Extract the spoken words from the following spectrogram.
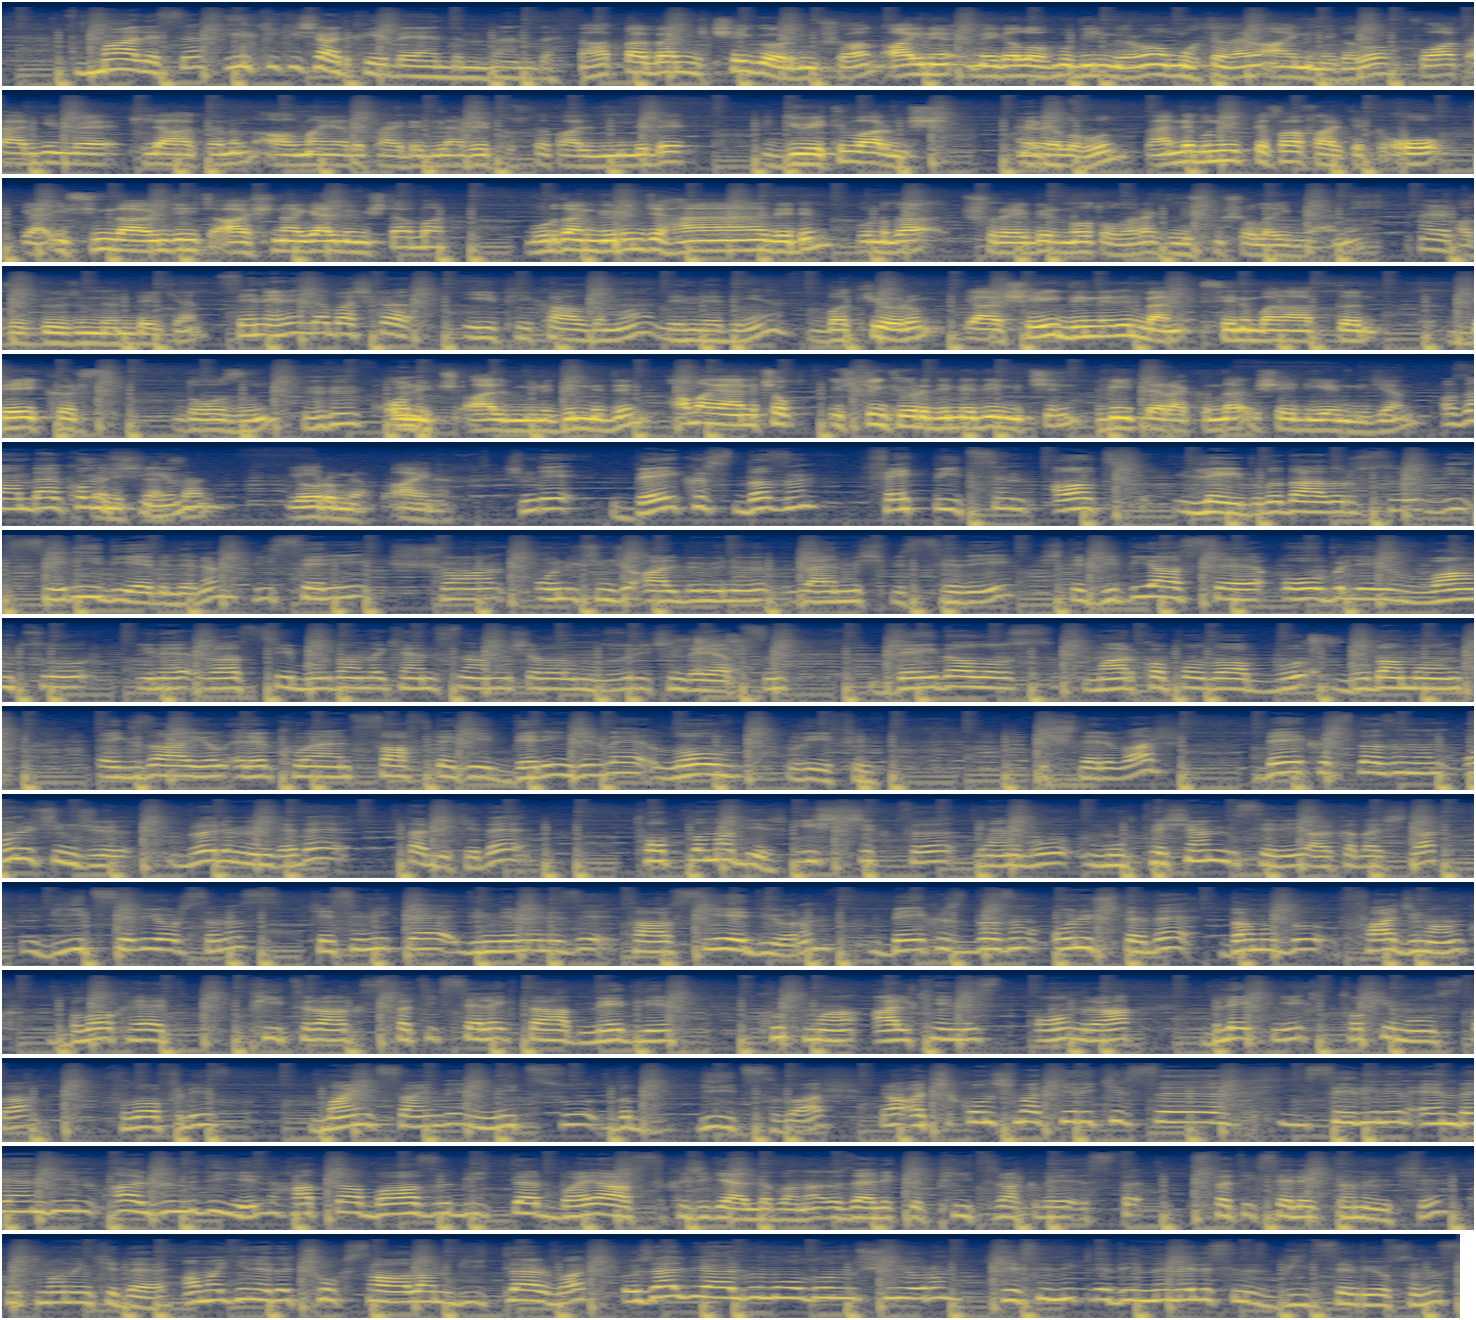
Maalesef ilk iki şarkıyı beğendim ben de. Hatta ben bir şey gördüm şu an. Aynı Megaloh mu bilmiyorum ama muhtemelen aynı Megaloh. Fuat Ergin ve Kila Hakan'ın Almanya'da kaydedilen Rekustat albümünde de bir düeti varmış. Megalov'un. Evet. Ben de bunu ilk defa fark ettim. O ya isim daha önce hiç aşina gelmemişti ama buradan görünce ha dedim. Bunu da şuraya bir not olarak düşmüş olayım yani. Evet. Hazır gözümün önündeyken. Senin elinde başka EP kaldı mı dinlediğin? Bakıyorum. Ya şeyi dinledim ben. Senin bana attığın Baker's Dozen 13 albümünü dinledim. Ama yani çok üstün körü dinlediğim için beatler hakkında bir şey diyemeyeceğim. O zaman ben konuşayım. Sen istersen yorum yap. Aynen. Şimdi Baker's Dozen Fat Beats'in alt label'ı daha doğrusu bir seri diyebilirim. Bir seri şu an 13. albümünü vermiş bir seri. İşte DiBiase, Obli, One Two yine Rusty buradan da kendisini almış alalım huzur içinde yatsın. Daedalus, Marco Polo, Bu Buddha Monk, Exile, Eloquent, Saf Dedi, Deringer ve Low Leaf'in işleri var. Baker's Dozen'ın 13. bölümünde de tabii ki de toplama bir iş çıktı. Yani bu muhteşem bir seri arkadaşlar. Beat seviyorsanız kesinlikle dinlemenizi tavsiye ediyorum. Baker's Dozen 13'te de Damudu, Fudge Monk, Blockhead, P-Truck, Static Selecta, Medley, Kutma, Alchemist, Onra, Black Milk, Toki Monster, Flowflies Mindsign ve Mitsu The Beats var. Ya açık konuşmak gerekirse serinin en beğendiğim albümü değil. Hatta bazı beatler bayağı sıkıcı geldi bana. Özellikle P-Track ve St- Static Selecta'nınki. Kutman'ınki de. Ama yine de çok sağlam beatler var. Özel bir albüm olduğunu düşünüyorum. Kesinlikle dinlemelisiniz beat seviyorsanız.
